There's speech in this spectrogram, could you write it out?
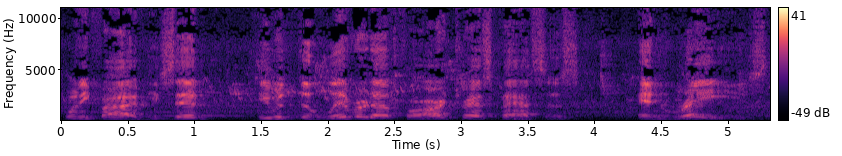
25, he said, He was delivered up for our trespasses and raised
